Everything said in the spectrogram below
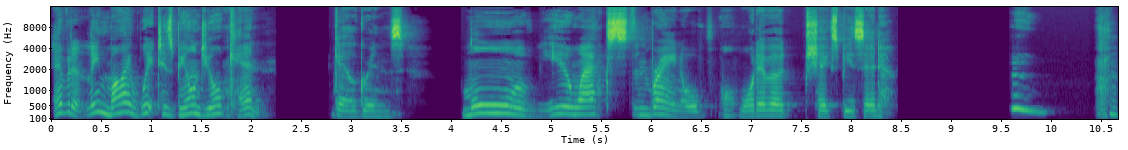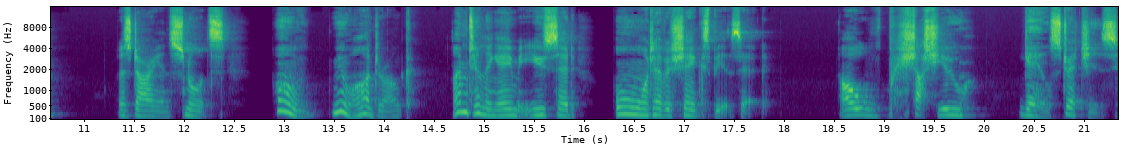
Evidently, my wit is beyond your ken. Gale grins. More earwax than brain, or, or whatever Shakespeare said. Hmm. Astarion snorts. Oh, you are drunk. I'm telling Amy you said, or whatever Shakespeare said. Oh, shush you. Gale stretches.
